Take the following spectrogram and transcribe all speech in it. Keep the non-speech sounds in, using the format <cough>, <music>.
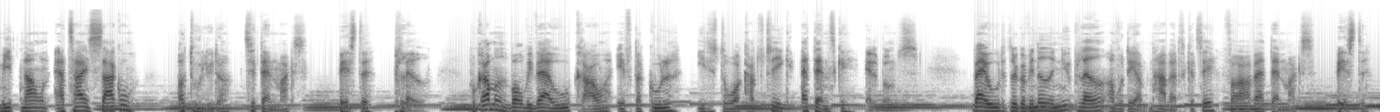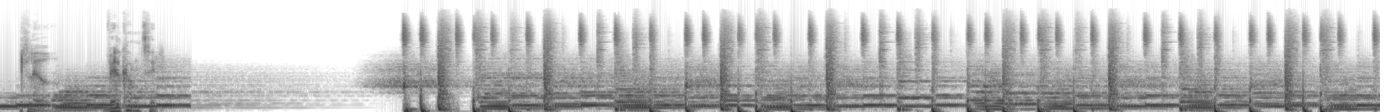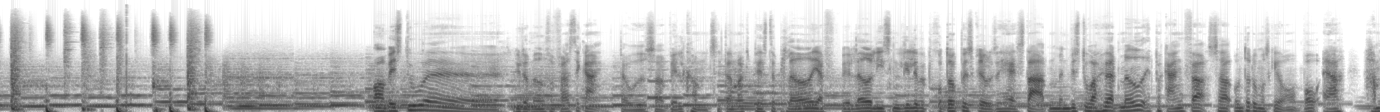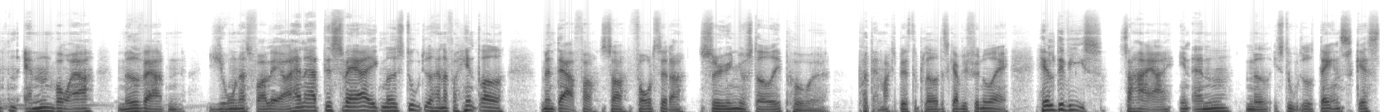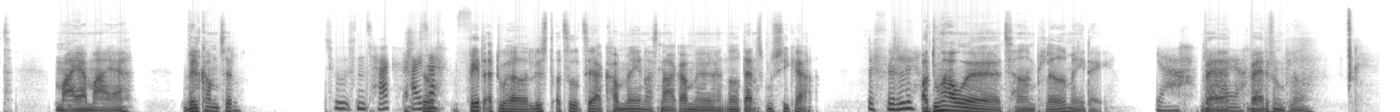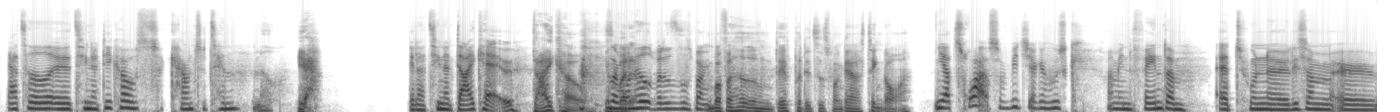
Mit navn er Thijs Sago, og du lytter til Danmarks bedste plade. Programmet, hvor vi hver uge graver efter guld i det store kartotek af danske albums. Hver uge dykker vi ned i en ny plade og vurderer, om den har, hvad der skal til for at være Danmarks bedste plade. Velkommen til. Og hvis du øh, lytter med for første gang derude, så velkommen til Danmarks bedste plade. Jeg lavede lige sådan en lille produktbeskrivelse her i starten, men hvis du har hørt med et par gange før, så undrer du måske over, hvor er ham den anden, hvor er medverden Jonas Forlager. Og han er desværre ikke med i studiet, han er forhindret, men derfor så fortsætter søgen jo stadig på, øh, på Danmarks bedste plade. Det skal vi finde ud af. Heldigvis så har jeg en anden med i studiet. Dagens gæst, Maja Maja. Velkommen til. Tusind tak. Hej Det var fedt, at du havde lyst og tid til at komme med ind og snakke om øh, noget dansk musik her. Selvfølgelig. Og du har jo øh, taget en plade med i dag. Ja, det Hvad, er, jeg. hvad er det for en plade? Jeg har taget øh, Tina Dickows Count to Ten med. Ja, Eller Tina Dickow, Daiko. <laughs> som hun hed på det tidspunkt. Hvorfor hed hun det på det tidspunkt? Det har jeg også tænkt over. Jeg tror, så vidt jeg kan huske fra min fandom, at hun øh, ligesom øh,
